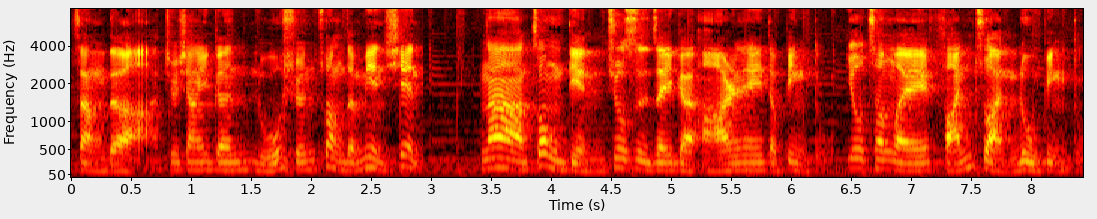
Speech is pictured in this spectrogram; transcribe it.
长得啊就像一根螺旋状的面线。那重点就是这个 RNA 的病毒，又称为反转录病毒。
